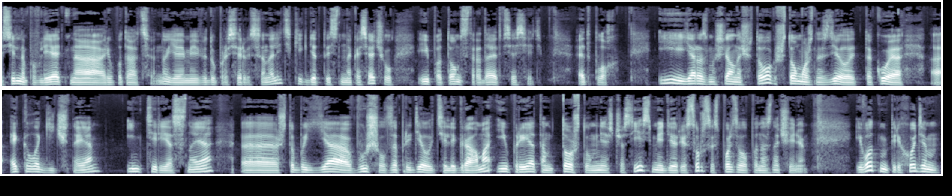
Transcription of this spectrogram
сильно повлиять на репутацию. Ну, я имею в виду про сервисы аналитики, где ты накосячил, и потом страдает вся сеть. Это плохо. И я размышлял насчет того, что можно сделать такое а, экологичное, интересное, э, чтобы я вышел за пределы Телеграма и при этом то, что у меня сейчас есть, медиаресурс, использовал по назначению. И вот мы переходим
